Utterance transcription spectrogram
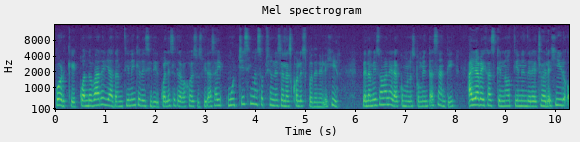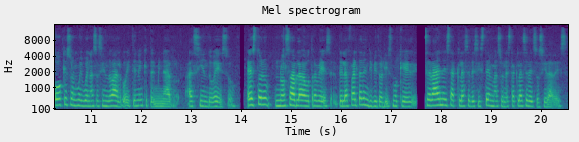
porque cuando Barry y Adam tienen que decidir cuál es el trabajo de sus vidas, hay muchísimas opciones en las cuales pueden elegir. De la misma manera, como nos comenta Santi, hay abejas que no tienen derecho a elegir o que son muy buenas haciendo algo y tienen que terminar haciendo eso. Esto nos habla otra vez de la falta de individualismo que se da en esta clase de sistemas o en esta clase de sociedades.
